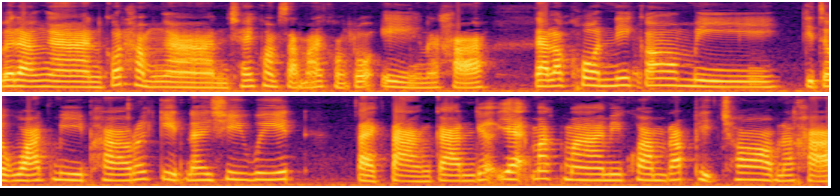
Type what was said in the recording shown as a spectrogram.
เวลางานก็ทำงานใช้ความสามารถของตัวเองนะคะ แต่ละคนนี่ก็มีกิจวัตรมีภารกิจในชีวิต แตกต่างกันเยอะแยะมากมายมีความรับผิดชอบนะคะ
